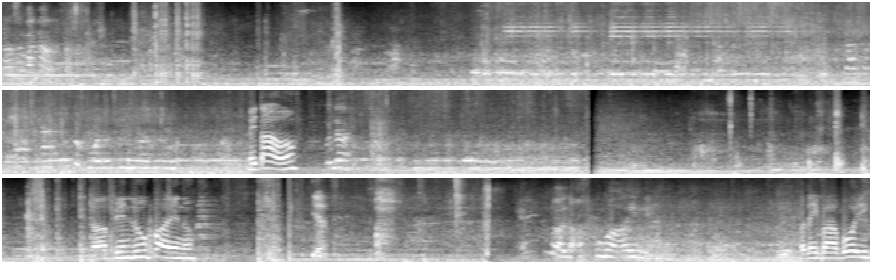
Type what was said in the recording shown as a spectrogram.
Nasa ka na. May tao? Wala. Grabe yung lupa eh no. Yan. Malakas kumain eh. Panay baboy.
